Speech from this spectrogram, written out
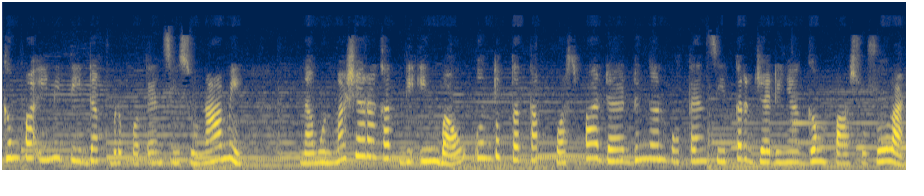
gempa ini tidak berpotensi tsunami, namun masyarakat diimbau untuk tetap waspada dengan potensi terjadinya gempa susulan.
